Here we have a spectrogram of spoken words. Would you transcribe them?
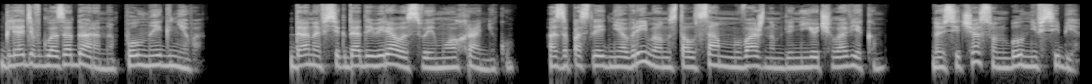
глядя в глаза Дарана, полные гнева. Дана всегда доверяла своему охраннику, а за последнее время он стал самым важным для нее человеком, но сейчас он был не в себе.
